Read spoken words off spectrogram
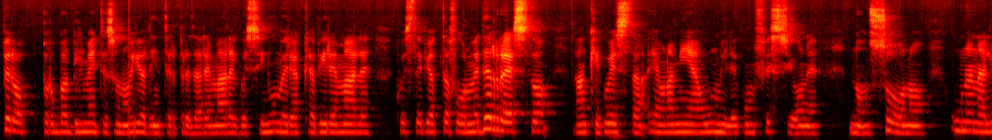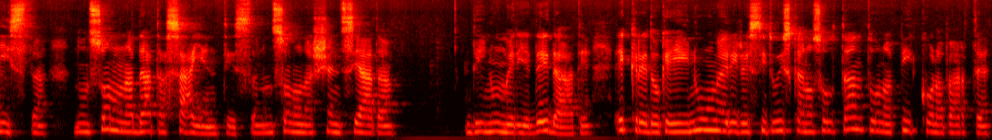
però probabilmente sono io ad interpretare male questi numeri, a capire male queste piattaforme. Del resto, anche questa è una mia umile confessione, non sono un analista, non sono una data scientist, non sono una scienziata dei numeri e dei dati e credo che i numeri restituiscano soltanto una piccola parte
